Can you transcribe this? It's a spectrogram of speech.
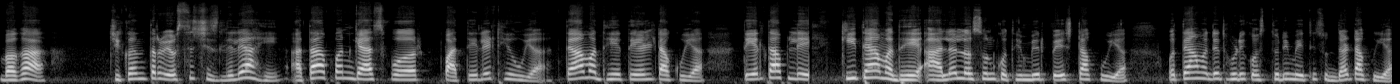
बघा चिकन तर व्यवस्थित शिजलेले आहे. आता आपण गॅसवर पातेले ठेवूया. त्यामध्ये तेल टाकूया. तेल तापले की त्यामध्ये आलं लसूण कोथिंबीर पेस्ट टाकूया. व त्यामध्ये थोडी कस्तुरी मेथीसुद्धा टाकूया.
